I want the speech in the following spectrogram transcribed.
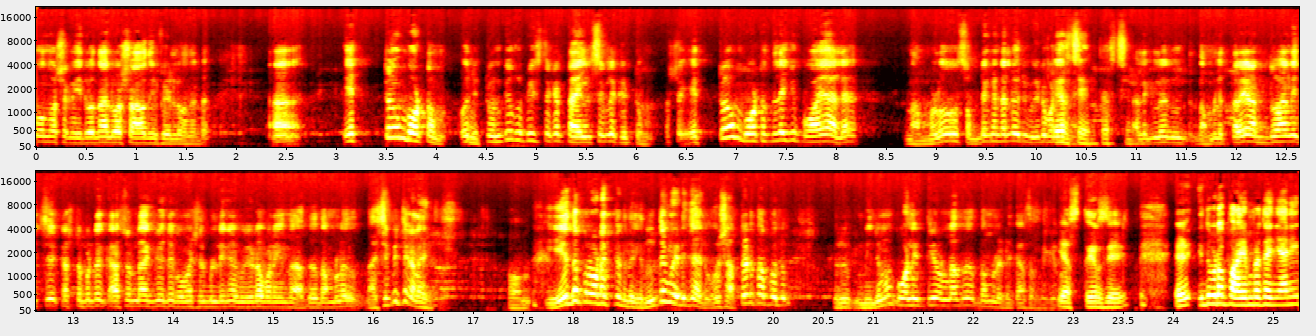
മൂന്ന് വർഷം ഇരുപത്തിനാല് വർഷം ആവുന്ന ഈ ഫീൽഡിൽ വന്നിട്ട്. ഏറ്റവും ബോട്ടം ഒരു ട്വന്റി റുപ്പീസിനൊക്കെ ടൈൽസുകൾ കിട്ടും. പക്ഷെ ഏറ്റവും ബോട്ടത്തിലേക്ക് പോയാൽ നമ്മൾ സ്വപ്നം കണ്ടല്ലോ ഒരു വീട് പണിയുന്നത് തീർച്ചയായും അല്ലെങ്കിൽ നമ്മൾ ഇത്രയും അധ്വാനിച്ച് കഷ്ടപ്പെട്ട് കാശുണ്ടാക്കി ഒരു കൊമേഴ്ഷ്യൽ ബിൽഡിംഗ് വീട് പണിയുന്നത്. അത് നമ്മൾ നശിപ്പിച്ച് കളയരുത്. അപ്പം ഏത് പ്രോഡക്റ്റ് എടുത്ത് എന്ത് മേടിച്ചാലും ഒരു ഷർട്ട് എടുത്താൽ പോലും ഒരു മിനിമം ക്വാളിറ്റി ഉള്ളത് നമ്മൾ എടുക്കാൻ ശ്രമിക്കും യെസ് തീർച്ചയായും. ഇതിവിടെ പറയുമ്പോഴത്തേക്ക് ഞാൻ ഈ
